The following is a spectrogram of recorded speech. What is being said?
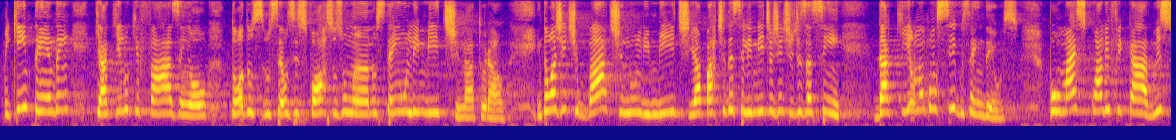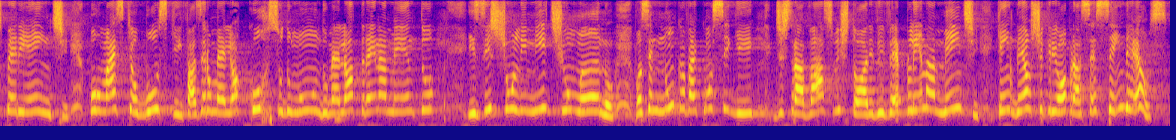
e que entendem que aquilo que fazem ou todos os seus esforços humanos têm um limite natural. Então a gente bate no limite e a partir desse limite a gente diz assim: daqui eu não consigo sem Deus. Por mais qualificado, experiente, por mais que eu busque fazer o melhor curso do mundo, o melhor treinamento, Existe um limite humano. Você nunca vai conseguir destravar a sua história e viver plenamente quem Deus te criou para ser sem Deus.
